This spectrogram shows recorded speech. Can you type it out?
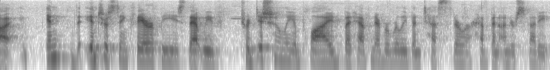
uh, in, interesting therapies that we've traditionally applied but have never really been tested or have been understudied.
